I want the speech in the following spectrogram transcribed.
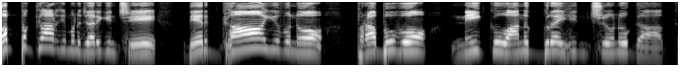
గొప్ప కార్యమును జరిగించి దీర్ఘాయువును ప్రభువు నీకు అనుగ్రహించునుగాక.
